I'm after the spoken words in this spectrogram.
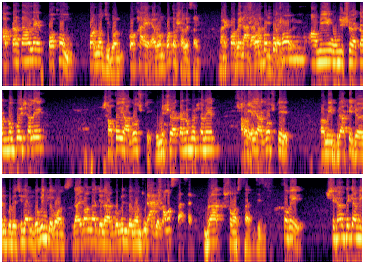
আপনার তাহলে প্রথম কর্মজীবন কোথায় এবং কত সালে স্যার? মানে কবে নাগাদ সর্বপ্রথম? আমি উনিশশো একানব্বই সালে সাতই আগস্টে উনিশশো একানব্বই সালের সাতই আগস্টে। আমি ব্রাকে জয়েন করেছিলাম গোবিন্দগঞ্জ গাইবান্ধা জেলার গোবিন্দগঞ্জ সংস্থা ব্রাক জি জি। তবে সেখান থেকে আমি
